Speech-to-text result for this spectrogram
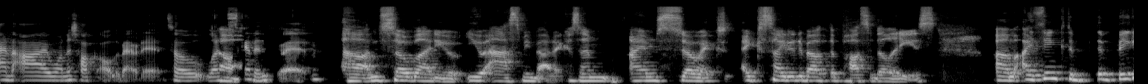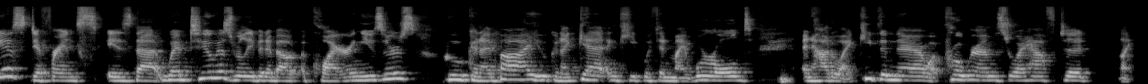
and I want to talk all about it. So let's oh, get into it. Uh, I'm so glad you you asked me about it because I'm I'm so ex- excited about the possibilities. Um, I think the, the biggest difference is that Web 2 has really been about acquiring users. Who can I buy? Who can I get and keep within my world? And how do I keep them there? What programs do I have to like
